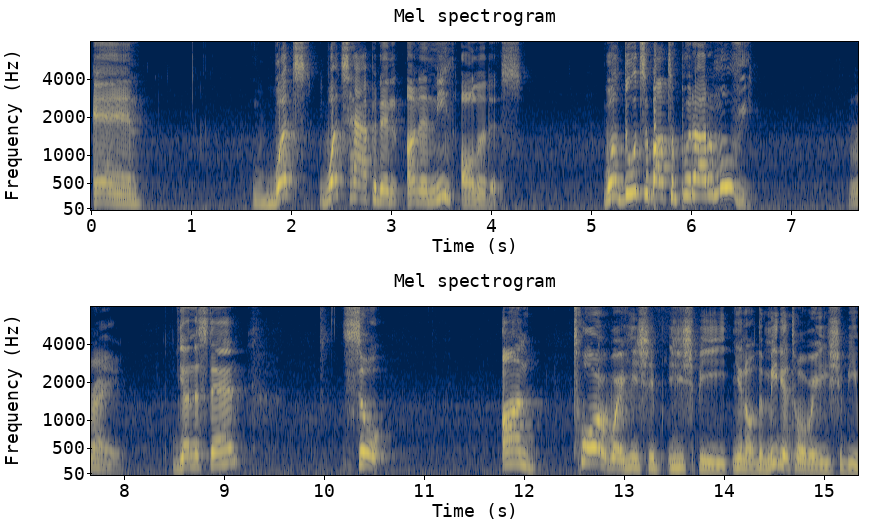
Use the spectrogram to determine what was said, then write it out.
And what's what's happening underneath all of this? Well, dude's about to put out a movie. Right. You understand? So on tour where he should he should be, you know, the media tour where he should be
